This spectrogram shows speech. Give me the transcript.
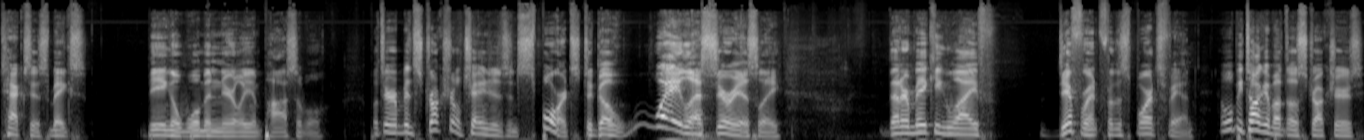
Texas makes being a woman nearly impossible. But there have been structural changes in sports to go way less seriously that are making life different for the sports fan. And we'll be talking about those structures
